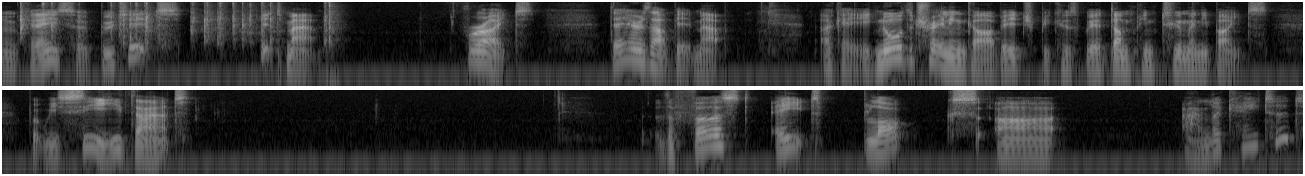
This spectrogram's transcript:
Okay, so boot it. Bitmap. Right. There's our bitmap. Okay, ignore the trailing garbage because we're dumping too many bytes. But we see that the first eight blocks are allocated.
